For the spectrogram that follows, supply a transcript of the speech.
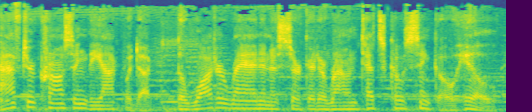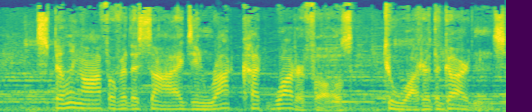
After crossing the aqueduct, the water ran in a circuit around Tetzcoatzinco Hill, spilling off over the sides in rock-cut waterfalls to water the gardens.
